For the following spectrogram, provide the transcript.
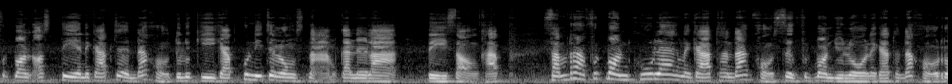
ฟุตบอลออสเตรียนะครับ เจอหน้าของตุรกีครับ คู่นี้จะลงสนามกันเวลาตีสองครับ สำหรับฟุตบอลคู่แรกนะครับทางด้านของศึกฟุตบอลยูโรนะครับทางด้านของโร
